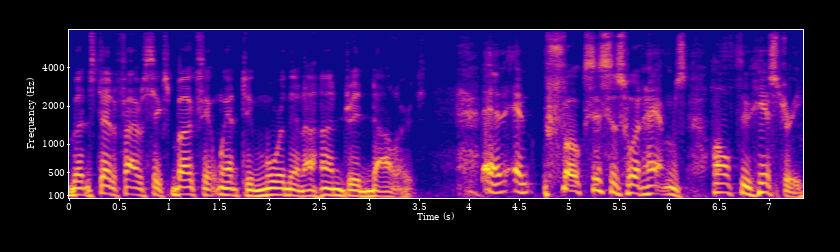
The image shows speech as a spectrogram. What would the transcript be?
but instead of five or six bucks, it went to more than a hundred dollars. And, and folks, this is what happens all through history.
